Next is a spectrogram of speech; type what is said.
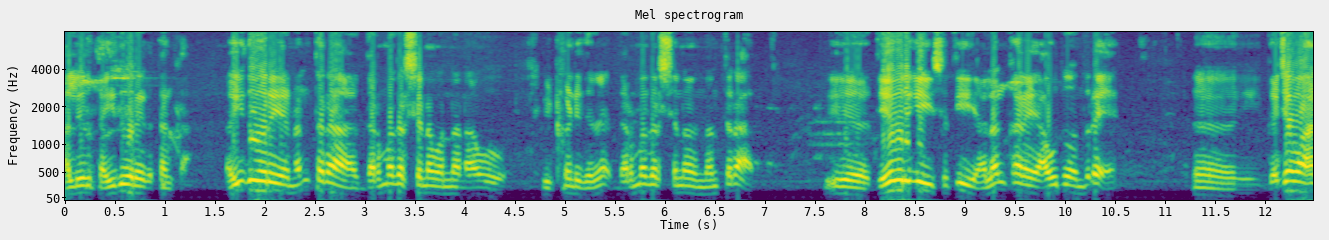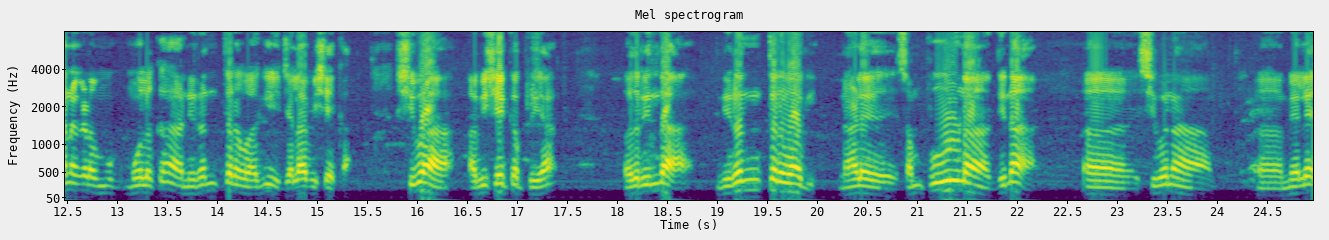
ಅಲ್ಲಿರುತ್ತೆ ಐದೂವರೆ ತನಕ. ಐದೂವರೆಯ ನಂತರ ಧರ್ಮದರ್ಶನವನ್ನು ನಾವು ಇಟ್ಕೊಂಡಿದ್ದೇವೆ. ಧರ್ಮದರ್ಶನ ನಂತರ ದೇವರಿಗೆ ಈ ಸತಿ ಅಲಂಕಾರ ಯಾವುದು ಅಂದರೆ ಗಜವಾಹನಗಳ ಮೂಲಕ ನಿರಂತರವಾಗಿ ಜಲಾಭಿಷೇಕ. ಶಿವ ಅಭಿಷೇಕ ಪ್ರಿಯ. ಅದರಿಂದ ನಿರಂತರವಾಗಿ ನಾಳೆ ಸಂಪೂರ್ಣ ದಿನ ಶಿವನ ಮೇಲೆ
